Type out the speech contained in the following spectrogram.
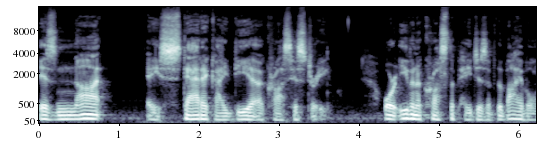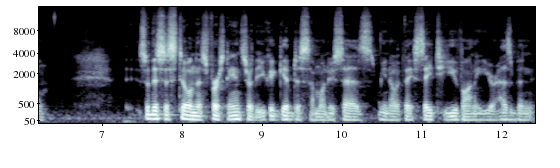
is not a static idea across history or even across the pages of the Bible. So this is still in this first answer that you could give to someone who says, you know, if they say to you, Vonnie, your husband,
